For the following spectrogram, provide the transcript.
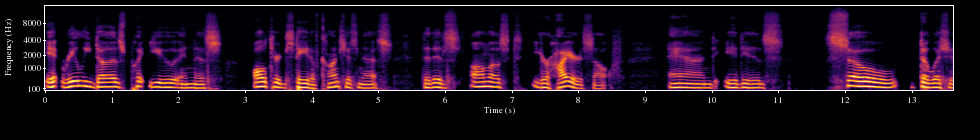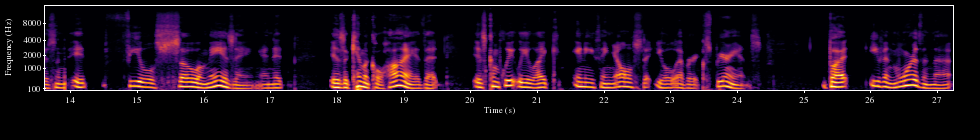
it really does put you in this altered state of consciousness that is almost your higher self. And it is so delicious and it feels so amazing. And it is a chemical high that is completely like anything else that you'll ever experience. But even more than that,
